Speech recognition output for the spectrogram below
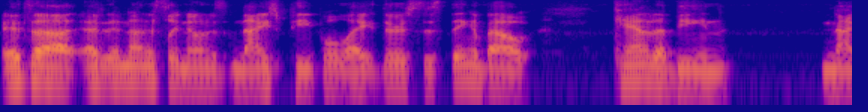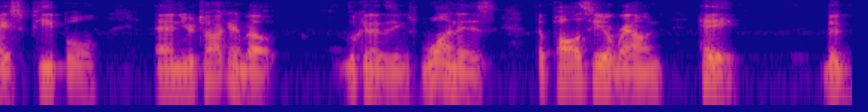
it's uh not necessarily known as nice people. Like there's this thing about Canada being nice people, and you're talking about looking at things. One is the policy around hey, the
